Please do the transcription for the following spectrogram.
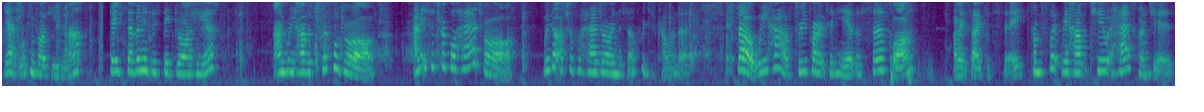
Yeah, looking forward to using that. Day seven is this big drawer here. And we have a triple drawer. And it's a triple hair drawer. We got a triple hair drawer in the Selfridges calendar. So we have three products in here. The first one I'm excited to see. From Slip we have two hair scrunchies.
